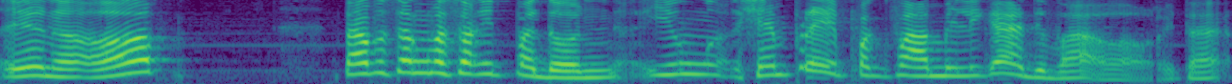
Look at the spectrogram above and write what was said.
Ayun o, oh. Tapos ang masakit pa doon, yung syempre pag family ka, 'di ba? Oh, kita.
